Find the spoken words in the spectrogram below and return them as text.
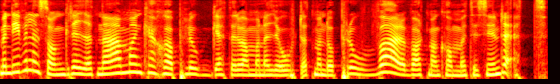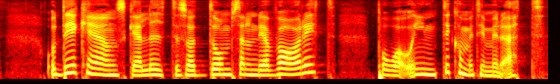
Men det är väl en sån grej att när man kanske har pluggat eller vad man har gjort, att man då provar vart man kommer till sin rätt. Och det kan jag önska lite så att de ställen jag varit på och inte kommit till min rätt,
